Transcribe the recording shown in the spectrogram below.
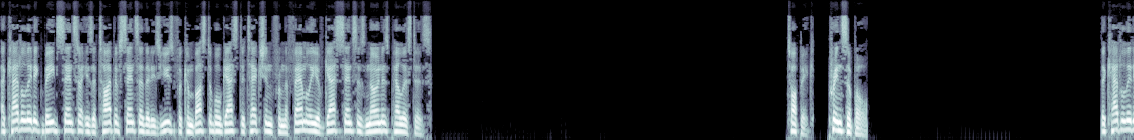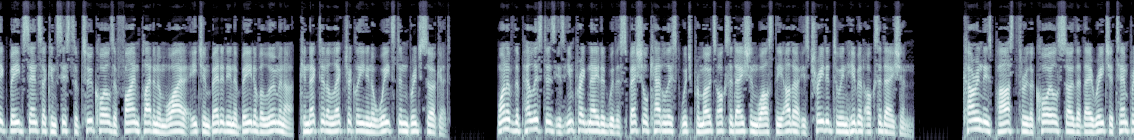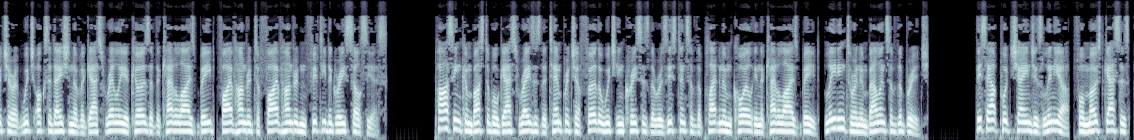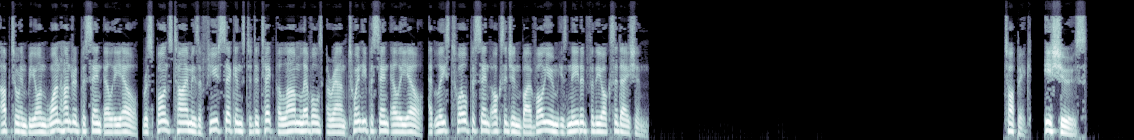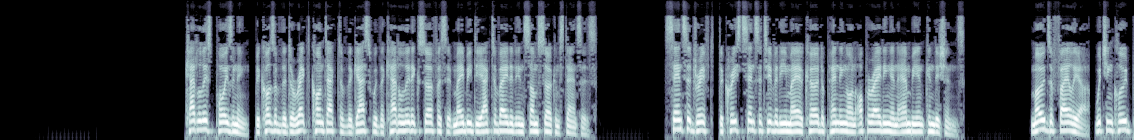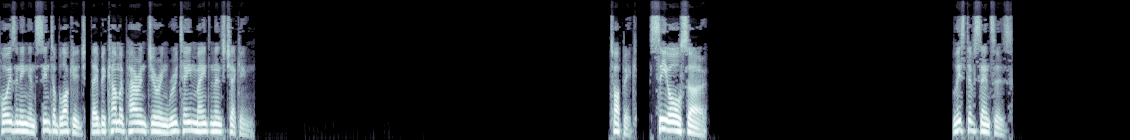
A catalytic bead sensor is a type of sensor that is used for combustible gas detection from the family of gas sensors known as pellistors. Principle The catalytic bead sensor consists of two coils of fine platinum wire each embedded in a bead of alumina, connected electrically in a Wheatstone bridge circuit. One of the pellistors is impregnated with a special catalyst which promotes oxidation whilst the other is treated to inhibit oxidation. Current is passed through the coils so that they reach a temperature at which oxidation of a gas readily occurs at the catalyzed bead 500 to 550 degrees Celsius. Passing combustible gas raises the temperature further which increases the resistance of the platinum coil in the catalyzed bead, leading to an imbalance of the bridge. This output change is linear, for most gases, up to and beyond 100% LEL. Response time is a few seconds to detect alarm levels around 20% LEL, at least 12% oxygen by volume is needed for the oxidation. Issues Catalyst poisoning – Because of the direct contact of the gas with the catalytic surface it may be deactivated in some circumstances. Sensor drift – Decreased sensitivity may occur depending on operating and ambient conditions. Modes of failure, which include poisoning and sinter blockage, they become apparent during routine maintenance checking. See also List of sensors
